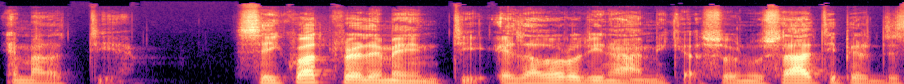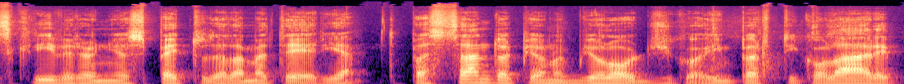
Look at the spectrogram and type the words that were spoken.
e malattie. Se i quattro elementi e la loro dinamica sono usati per descrivere ogni aspetto della materia, passando al piano biologico e in particolare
